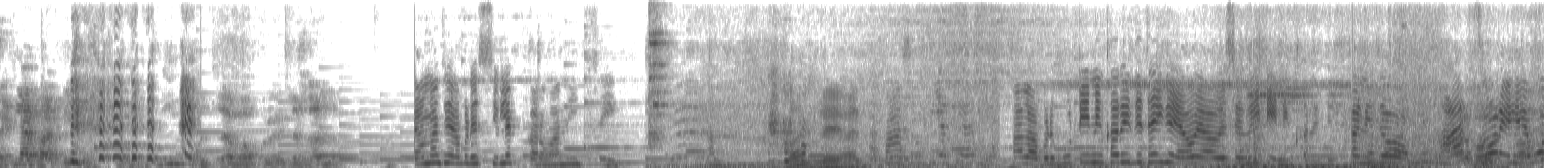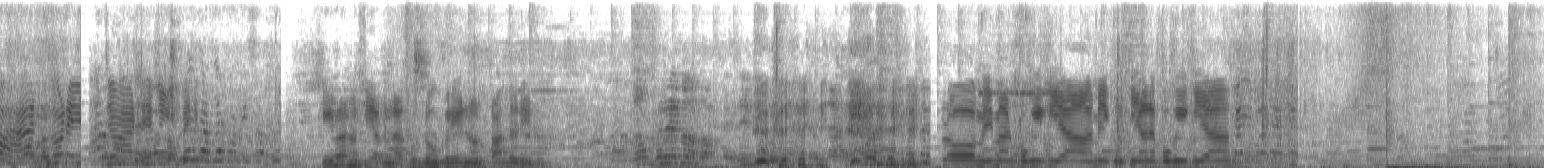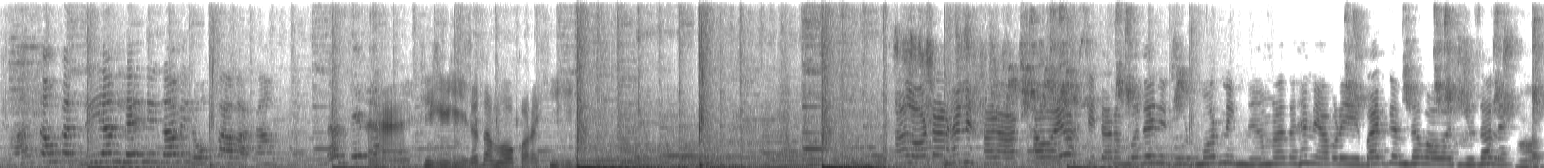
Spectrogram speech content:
કેટલા વાપી એટલા વાપરો એટલા ઝાલા આમાંથી આપણે સિલેક્ટ કરવાની છે. લે હાલ. પાંચ રૂપિયા છે હાલો આપણે બુટીની ખરીદી થઈ ગઈ. હવે આવે છે વીટીની ખરીદી. અને જો હાથ જોડે એવો હાથ જોડે જો આ ઢેકલો કર્યો. કીવાનું શાક નાખું ડુંગળીનું પાંદડીનું. મહેમાન પૂગી ગયા અમે કુતિયાને પૂગી ગયા. હા, હી હી હી જતા મો કરે હી હી હાલો અટાણ હે ને? સાડા આઠ થવા આવ્યો સીતારામ બધાની ગુડ મોર્નિંગ ને હમણાં તો હે ને આપણે બહાર ગામ જવા વાગ્યું ચાલે હા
